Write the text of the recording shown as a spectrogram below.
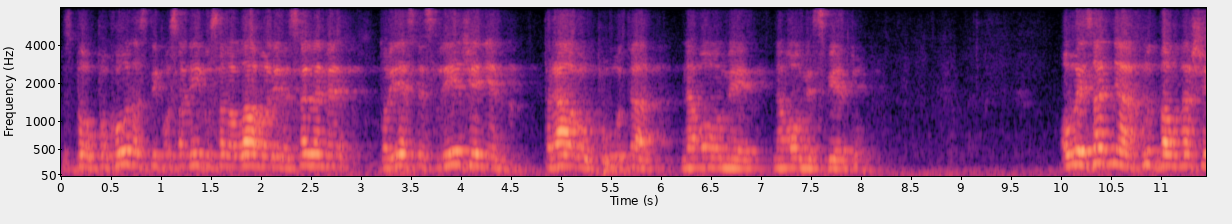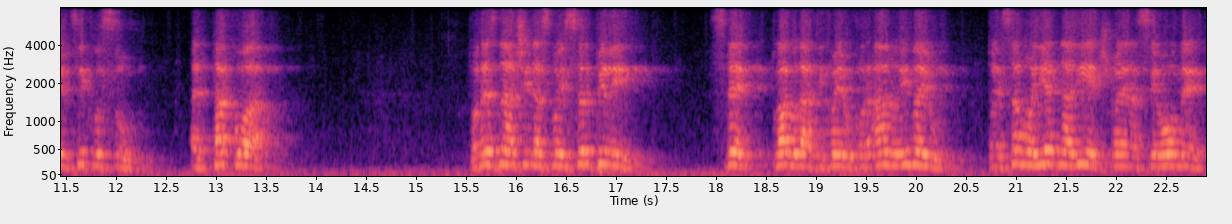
zbog pokornosti poslaniku sallallahu alaihi ve selleme, to jeste slijedjenjem pravog puta na ovome, na ovome svijetu. Ovo je zadnja hudba u našem ciklusu, e, takva. To ne znači da smo iscrpili sve blagodati koje u Koranu imaju. To je samo jedna riječ koja nas je u ovome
